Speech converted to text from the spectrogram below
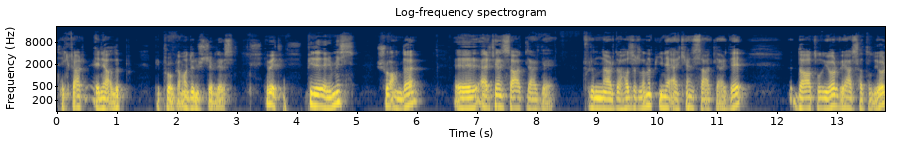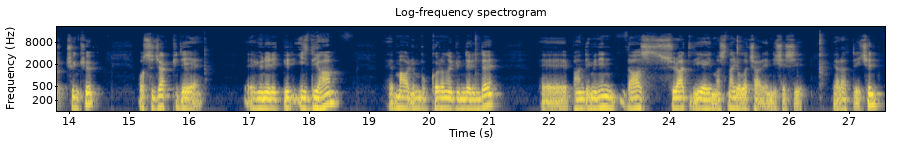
tekrar ele alıp bir programa dönüştürebiliriz. Evet, pidelerimiz şu anda e, erken saatlerde fırınlarda hazırlanıp yine erken saatlerde dağıtılıyor veya satılıyor. Çünkü o sıcak pideye e, yönelik bir izdiham e, malum bu korona günlerinde e, pandeminin daha süratli yayılmasına yol açar endişesi yarattığı için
